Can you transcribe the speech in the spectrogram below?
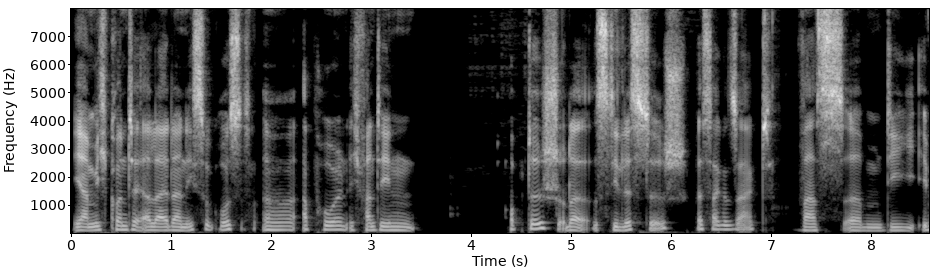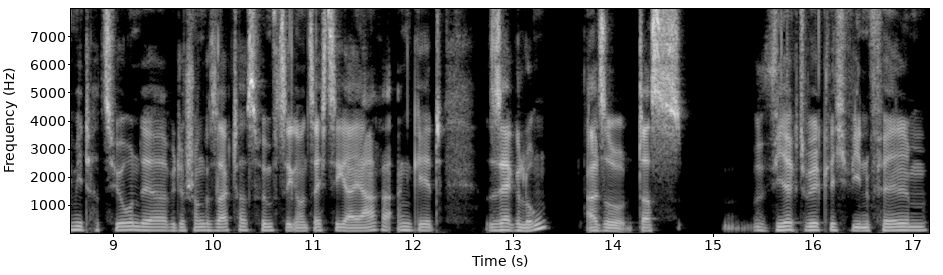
Ja, mich konnte er leider nicht so groß äh, abholen. Ich fand ihn optisch oder stilistisch, besser gesagt, was ähm, die Imitation der, wie du schon gesagt hast, 50er und 60er Jahre angeht, sehr gelungen. Also das wirkt wirklich wie ein Film,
